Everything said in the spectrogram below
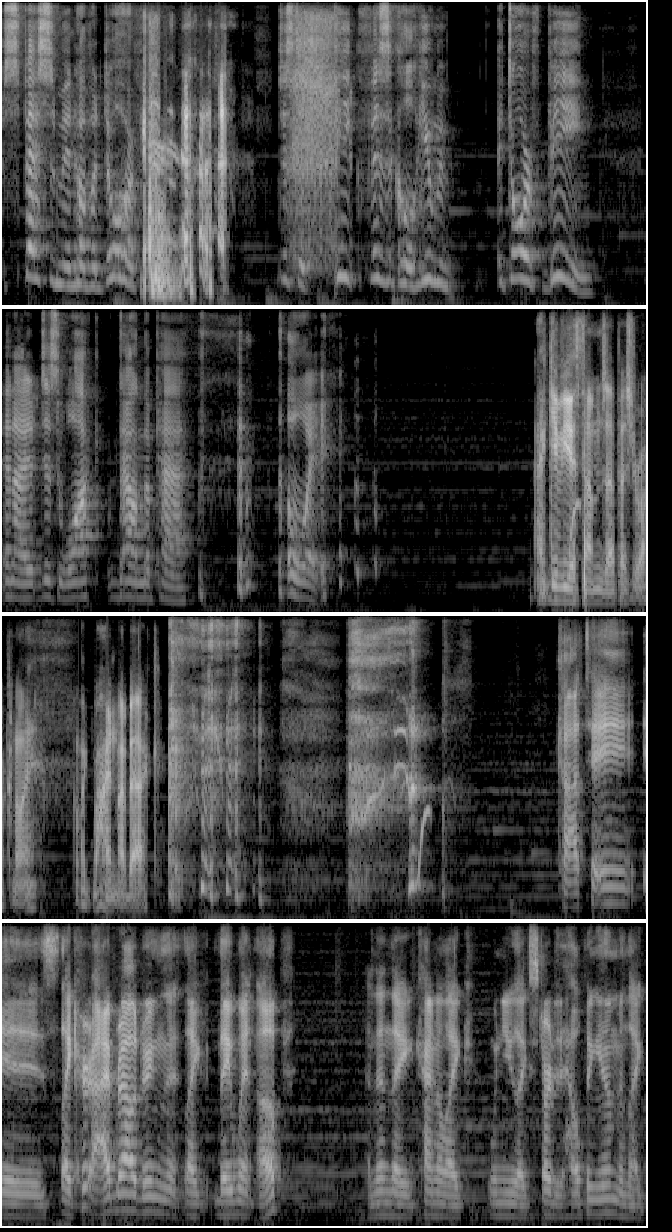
specimen of a dwarf, just a peak physical human dwarf being." And I just walk down the path away. I give you a thumbs up as you're walking away, like behind my back. Kate is like her eyebrow during the like they went up, and then they kind of like when you like started helping him and like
